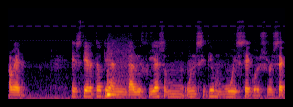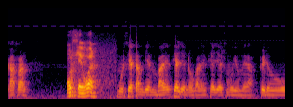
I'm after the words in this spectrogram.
A ver, es cierto que Andalucía es un, un sitio muy seco, es un secarral. Murcia igual. Murcia también, Valencia ya no, Valencia ya es muy húmeda, pero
